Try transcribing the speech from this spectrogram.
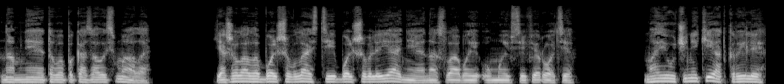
Но мне этого показалось мало. Я желала больше власти и больше влияния на слабые умы в Сефироте. Мои ученики открыли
